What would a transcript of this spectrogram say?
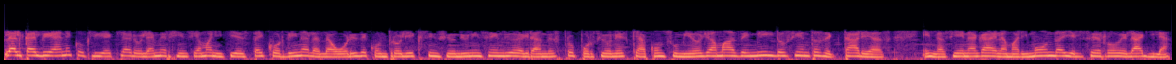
La alcaldía de Necoclí declaró la emergencia manifiesta y coordina las labores de control y extinción de un incendio de grandes proporciones que ha consumido ya más de 1.200 hectáreas en la ciénaga de la Marimonda y el Cerro del Águila,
